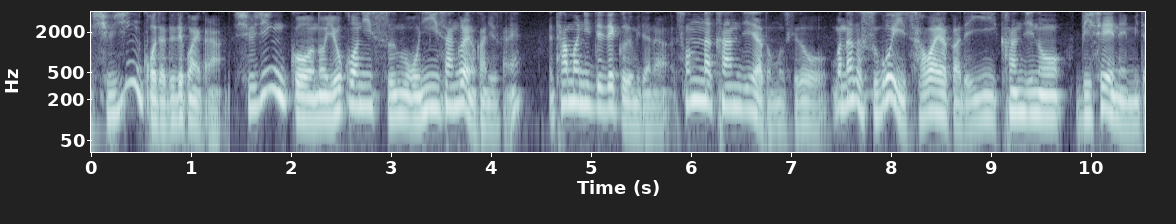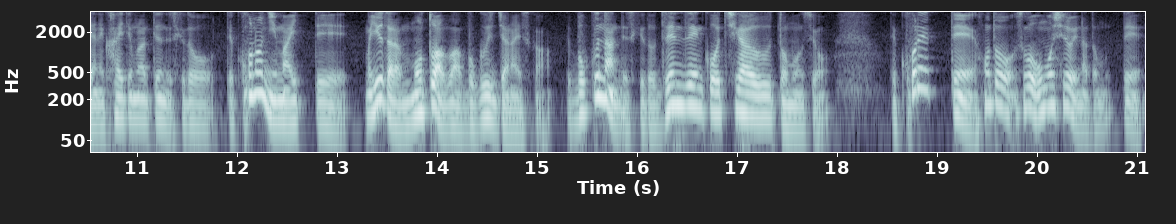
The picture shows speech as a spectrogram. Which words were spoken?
主人公では出てこないかな主人公の横に住むお兄さんぐらいの感じですかねたまに出てくるみたいなそんな感じだと思うんですけど、まあ、なんかすごい爽やかでいい感じの美青年みたいに書いてもらってるんですけどでこの2枚って、まあ、言うたら元はまあ僕じゃないですか。僕なんですけど全然こう違うと思うんですよ。でこれって本当すごい面白いなと思って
